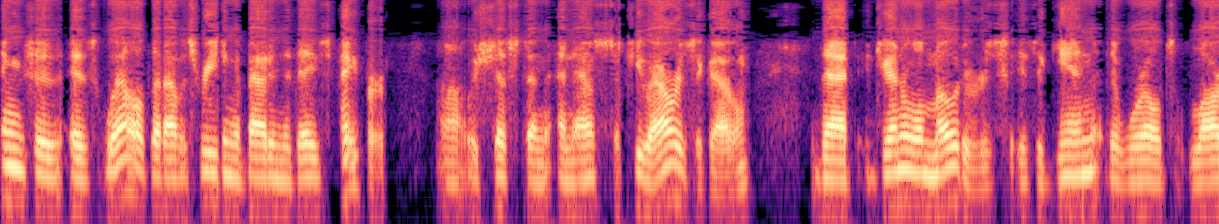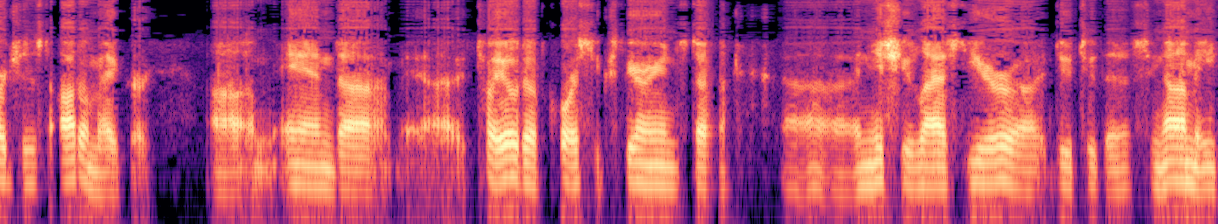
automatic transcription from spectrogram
things as, as well that I was reading about in the day's paper uh, was just an, announced a few hours ago that General Motors is again the world's largest automaker. Um, and uh, uh, Toyota, of course, experienced uh, an issue last year due to the tsunami.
